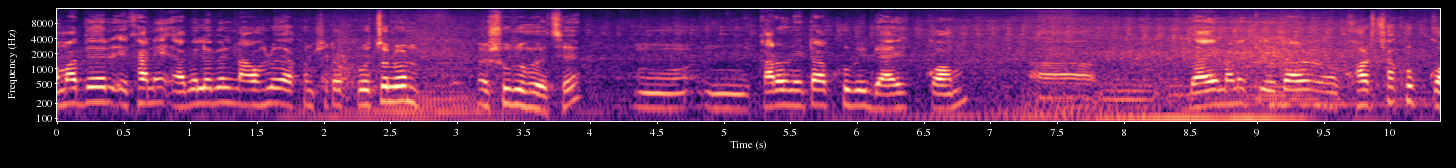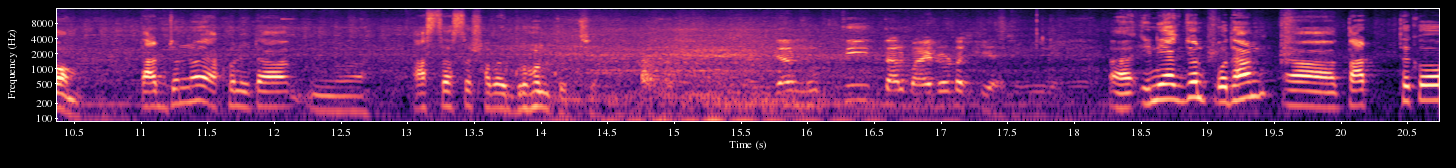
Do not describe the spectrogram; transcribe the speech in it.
আমাদের এখানে অ্যাভেলেবেল না হলেও এখন সেটা প্রচলন শুরু হয়েছে। কারণ এটা খুবই ব্যয় কম। ব্যয় মানে কি, এটার খরচা খুব কম। তার জন্য এখন এটা আস্তে আস্তে সবাই গ্রহণ করছে। যার মূর্তি তার বায়োডাটা কী আছে? ইনি একজন প্রধান তার থেকেও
